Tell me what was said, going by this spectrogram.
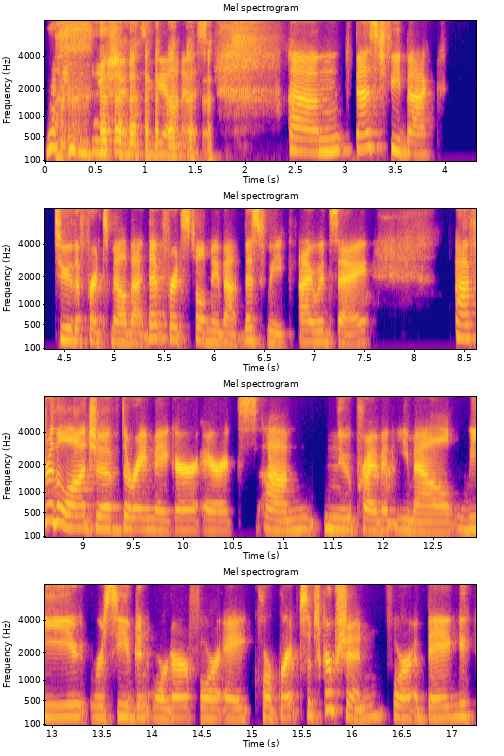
recommendation, to be honest. Um, best feedback to the Fritz mailbag that Fritz told me about this week, I would say after the launch of the Rainmaker, Eriq's um, new private email, we received an order for a corporate subscription for a big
